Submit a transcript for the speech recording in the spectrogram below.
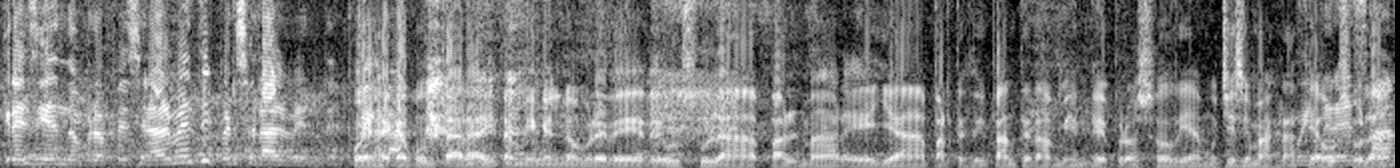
creciendo profesionalmente y personalmente. Pues hay que apuntar ahí también el nombre de, de, Úrsula Palmar, ella participante también de Prosodia. Muchísimas gracias Úrsula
